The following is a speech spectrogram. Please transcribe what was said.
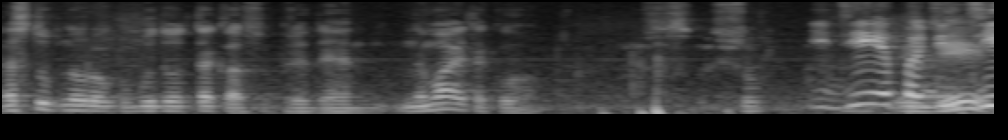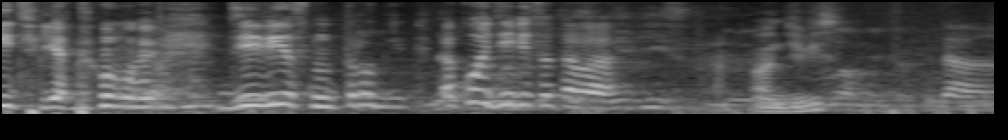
Наступного року буде от така супер ідея. Немає такого? Что? Идея победить, я думаю. Девиз, ну трудно. Какой девиз этого? А, девиз? Да.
